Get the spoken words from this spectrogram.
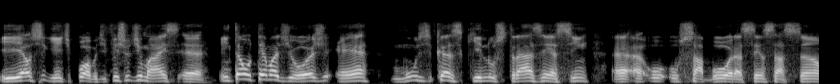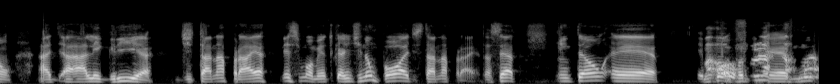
E é o seguinte, pô, difícil demais. É. Então o tema de hoje é músicas que nos trazem assim é, o, o, sabor, a sensação, a, a alegria de estar na praia nesse momento que a gente não pode estar na praia, tá certo? Então, é, mas, Pô, oh, é, muito...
